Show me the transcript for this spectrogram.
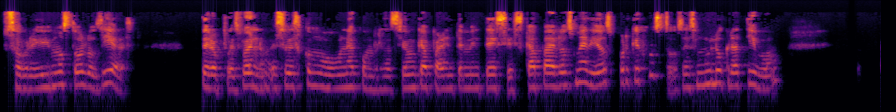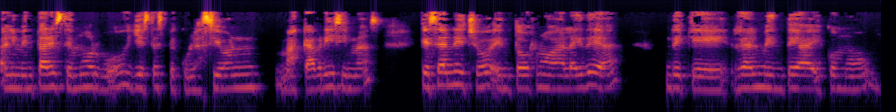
sobrevivimos todos los días. Pero pues bueno, eso es como una conversación que aparentemente se escapa de los medios porque justo es muy lucrativo alimentar este morbo y esta especulación macabrísimas que se han hecho en torno a la idea de que realmente hay como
